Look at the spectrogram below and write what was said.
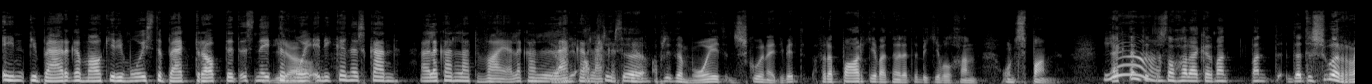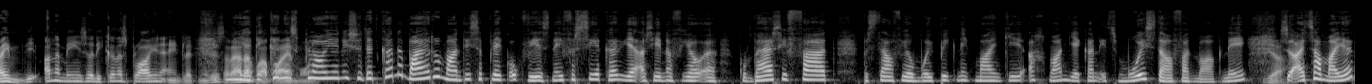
en die berge maak hierdie mooiste backdrop. Dit is net te Ja. mooi en die kinders kan hulle kan laat waai. Hulle kan Ja, lekker die lekker absolute speel. absolute mooiheid en skoonheid. Jy weet, vir 'n paartjie wat nou net 'n bietjie wil gaan ontspan. Ja. Ek dink dit is nogal lekker want want dit is so ruim. Die ander mense en die kinders pla jy nie eintlik nie. Dis Nee, regtig die baie kinders mooi. pla jy nie so. Dit kan 'n baie romantiese plek ook wees, nê? Verseker, jy as jy nou vir jou 'n kombersie vat, bestel vir jou 'n mooi piknikmandjie. Ag man, jy kan iets moois daarvan maak, nê? Ja. So Aitsa Meyer,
